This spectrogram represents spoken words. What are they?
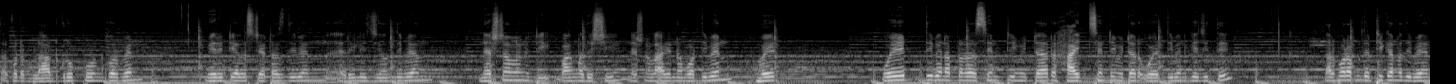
তারপরে ব্লাড গ্রুপ পূরণ করবেন মেরিটাল স্ট্যাটাস দিবেন রিলিজিয়ন দিবেন nationality Bangladeshi national ID number দিবেন ওয়েট ওয়েট দিবেন আপনারা সেন্টিমিটার হাইট সেন্টিমিটার ওয়েট দিবেন কেজিতে। তারপর আপনাদের ঠিকানা দিবেন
